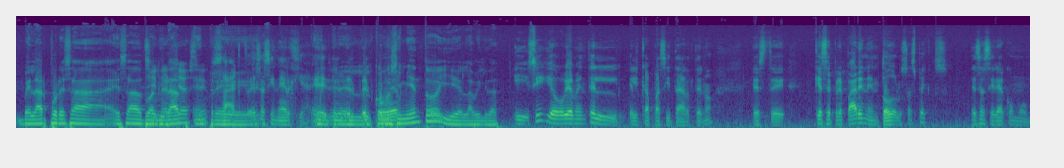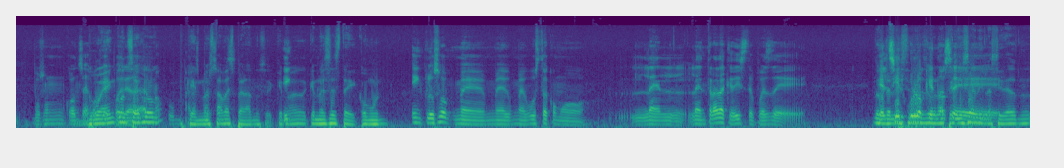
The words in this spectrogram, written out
Velar por esa, esa dualidad Sinergia, sí. entre, Exacto, esa sinergia. el- entre el- el, el poder. conocimiento y la habilidad. Y sí, que obviamente el, el capacitarte, ¿no? Este, que se preparen en todos los aspectos. Esa sería como pues, un consejo. que Buen podría dar, consejo ¿no? A que no estaba esperándose, que, Y- no, que no es este común. incluso me, me, me gusta como la, la entrada que diste pues de El círculo que no se- y las ideas no-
